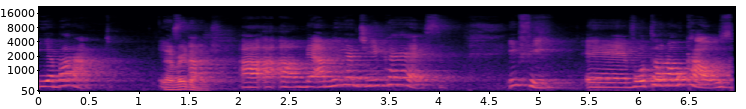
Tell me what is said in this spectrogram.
E é barato. É verdade. A, a, a, a minha dica é essa. Enfim, é, voltando ao caos.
